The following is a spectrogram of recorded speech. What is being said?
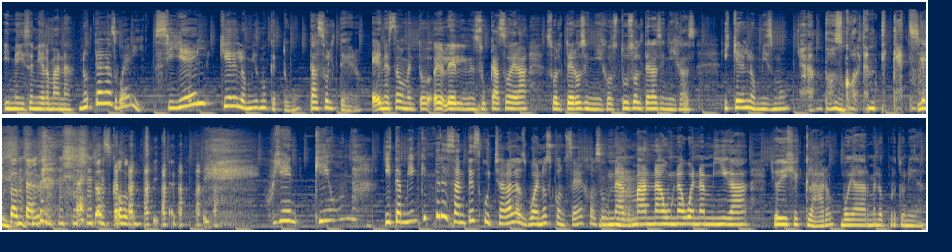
y me dice mi hermana, no te hagas güey. Si él quiere lo mismo que tú, está soltero. En este momento, él- él en su caso era soltero sin hijos, tú soltera sin hijas y quieren lo mismo. eran dos golden tickets. Totalmente. Los golden tickets. Oye, ¿qué onda? Y también qué interesante escuchar a los buenos consejos. Una hermana, una buena amiga. Yo dije, claro, voy a darme la oportunidad.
